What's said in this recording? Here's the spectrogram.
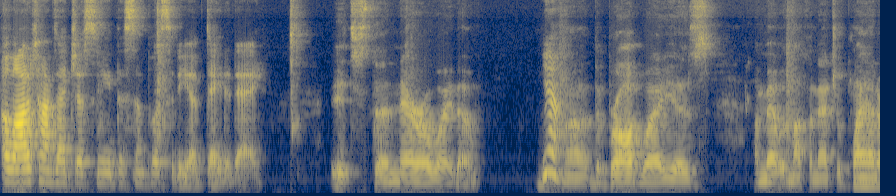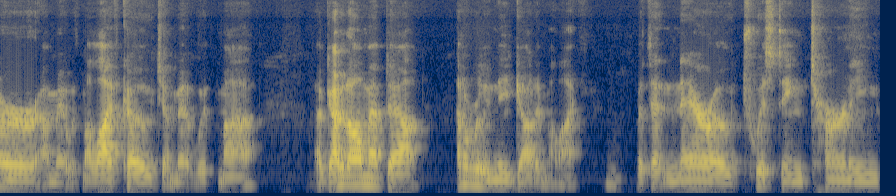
a lot of times I just need the simplicity of day to day. It's the narrow way though. Yeah. Uh, the broad way is I met with my financial planner, I met with my life coach, I met with my, I've got it all mapped out. I don't really need God in my life. But that narrow, twisting, turning,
